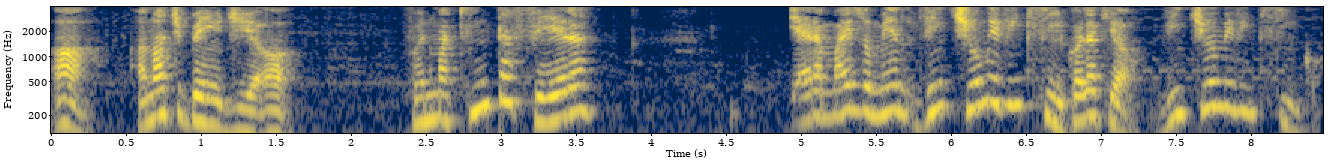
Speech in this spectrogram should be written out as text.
Ó, anote bem o dia, ó. Foi numa quinta-feira. Era mais ou menos 21 e 25. Olha aqui, ó. 21 e 25.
